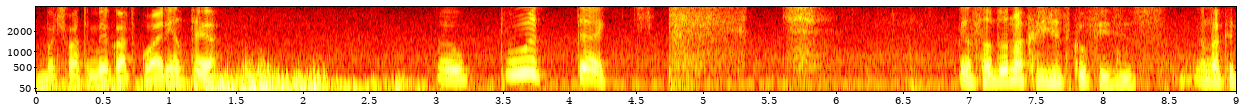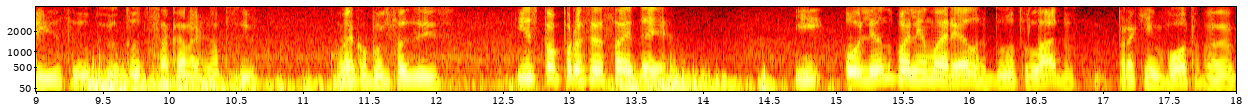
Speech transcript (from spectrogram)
Umas 4 e meia, 4 e 40, é. Eu, puta. Pensando, eu não acredito que eu fiz isso. Eu não acredito, eu, eu tô de sacanagem, não é possível. Como é que eu pude fazer isso? Isso para processar a ideia. E olhando para a linha amarela do outro lado, para quem volta, para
